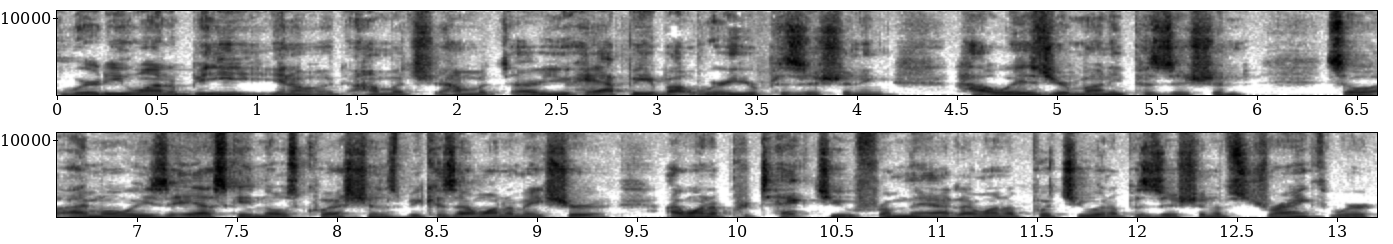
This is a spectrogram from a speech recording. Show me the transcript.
where do you want to be? You know how much how much are you happy about where you're positioning? How is your money positioned? So i'm always asking those questions because i want to make sure i want to protect you from that. I want to put you in a position of strength where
